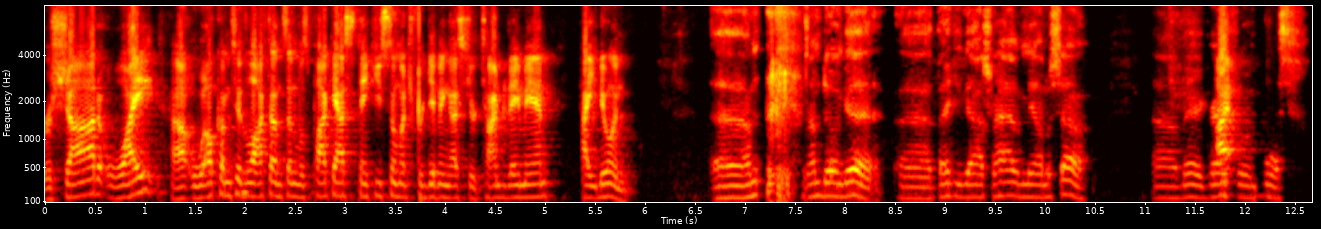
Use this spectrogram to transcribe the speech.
Rachaad White, uh, welcome to the Lockdown Devils podcast. Thank you so much for giving us your time today, man. How you doing? Uh, I'm I'm doing good. Uh, thank you guys for having me on the show. Uh, very grateful I, and blessed.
